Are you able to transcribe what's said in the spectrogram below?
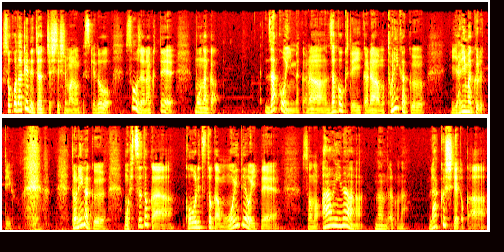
そこだけでジャッジしてしまうんですけど、そうじゃなくて、もうなんか、雑魚いんだから、雑魚くていいから、もうとにかくやりまくるっていう。とにかく、もう質とか効率とかも置いておいて、その安易な、なんだろうな、楽してとか、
